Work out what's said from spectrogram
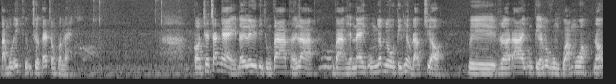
181x thì cũng chưa test trong tuần này. Còn trên chart ngày daily thì chúng ta thấy là vàng hiện nay cũng nhấp nhô tín hiệu đảo chiều vì RSI cũng tiến vào vùng quá mua nó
